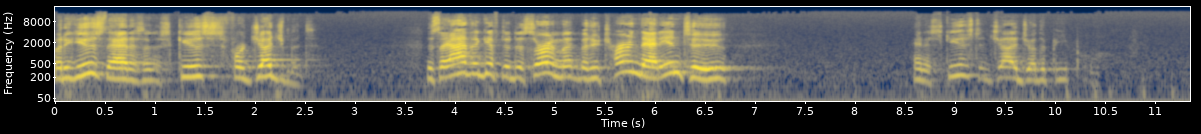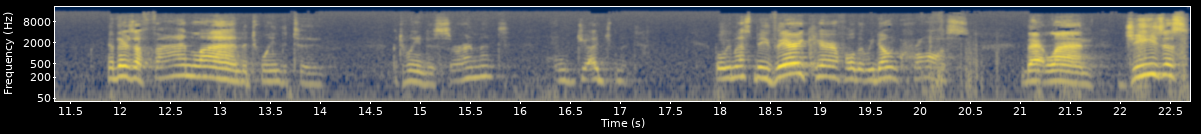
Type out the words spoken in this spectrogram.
but who use that as an excuse for judgment. Who say, I have the gift of discernment, but who turn that into an excuse to judge other people. Now, there's a fine line between the two, between discernment and judgment. But we must be very careful that we don't cross that line. Jesus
